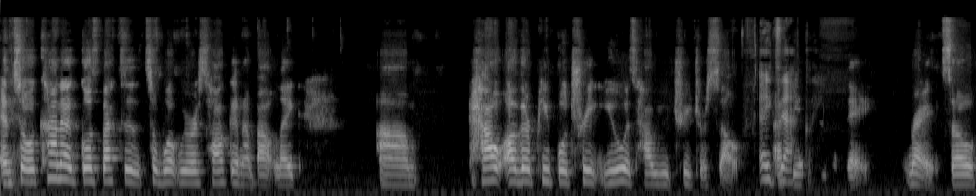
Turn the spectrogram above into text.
And so it kind of goes back to, to what we were talking about, like um, how other people treat you is how you treat yourself exactly. at the end of the day. right so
